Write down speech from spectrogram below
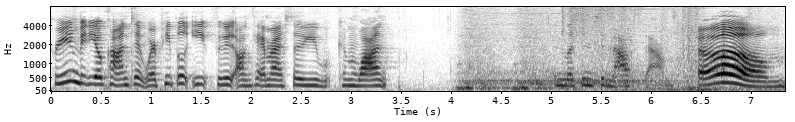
Korean video content where people eat food on camera so you can want and listen to mouth sounds. Oh.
